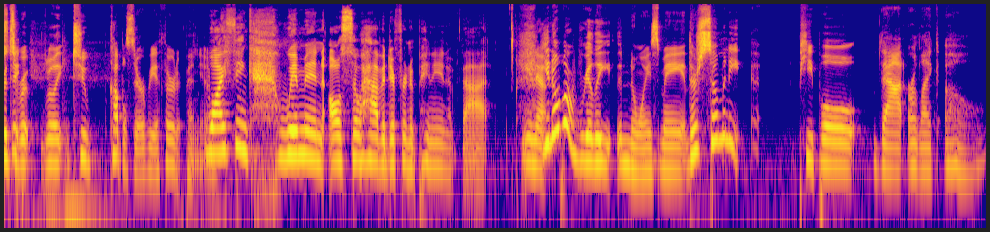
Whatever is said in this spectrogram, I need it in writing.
it's interesting re- really two couples therapy, a third opinion. Well, I think women also have a different opinion of that. You know, You know what really annoys me? There's so many people that are like, "Oh,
